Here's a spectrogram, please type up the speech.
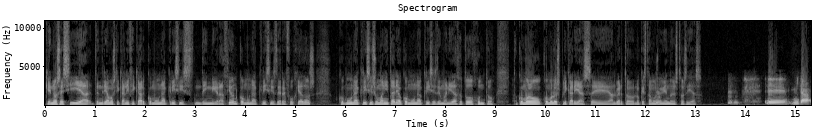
que no sé si ah, tendríamos que calificar como una crisis de inmigración, como una crisis de refugiados, como una crisis humanitaria o como una crisis de humanidad o todo junto. ¿Tú cómo, cómo lo explicarías, eh, Alberto, lo que estamos viviendo en estos días? Eh, mira,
